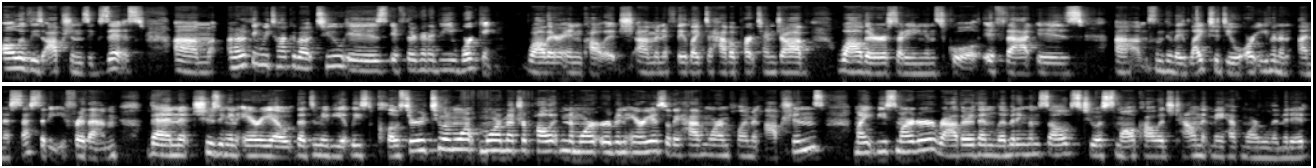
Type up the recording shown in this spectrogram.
all of these options exist um, another thing we talk about too is if they're going to be working while they're in college um, and if they'd like to have a part-time job while they're studying in school if that is um, something they like to do or even a necessity for them, than choosing an area that's maybe at least closer to a more, more metropolitan, a more urban area so they have more employment options might be smarter rather than limiting themselves to a small college town that may have more limited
